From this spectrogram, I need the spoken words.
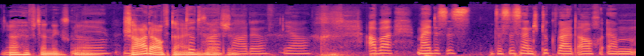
Ja, hilft ja nichts. Nee. Schade auf der einen Total Seite. schade, ja. Aber mein, das ist, das ist ein Stück weit auch ähm,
